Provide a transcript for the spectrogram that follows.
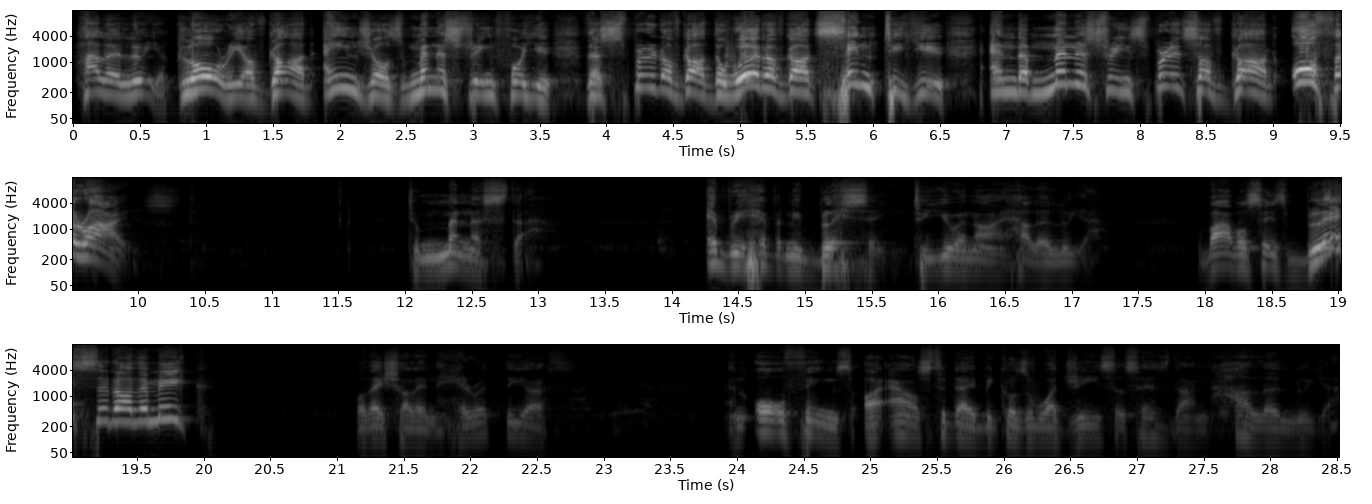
Hallelujah. Glory of God. Angels ministering for you. The Spirit of God, the Word of God sent to you, and the ministering spirits of God authorized to minister every heavenly blessing to you and I. Hallelujah. The Bible says, Blessed are the meek, for they shall inherit the earth. And all things are ours today because of what Jesus has done. Hallelujah.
